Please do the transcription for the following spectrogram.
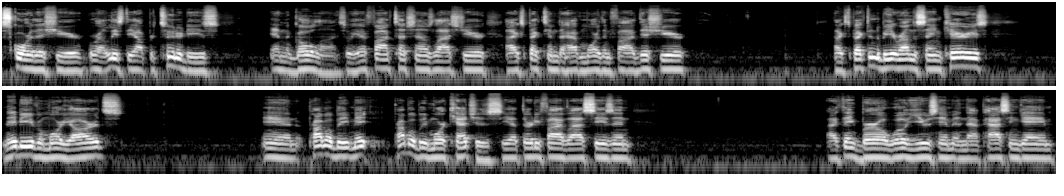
score this year, or at least the opportunities in the goal line. So he had five touchdowns last year. I expect him to have more than five this year. I expect him to be around the same carries, maybe even more yards and probably probably more catches. He had 35 last season. I think Burrow will use him in that passing game.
